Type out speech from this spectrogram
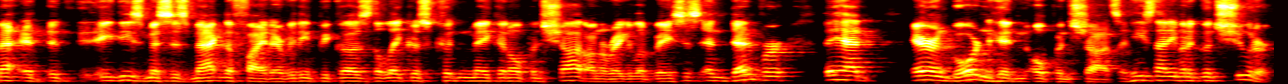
AD's misses magnified everything because the Lakers couldn't make an open shot on a regular basis, and Denver they had Aaron Gordon hitting open shots, and he's not even a good shooter.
